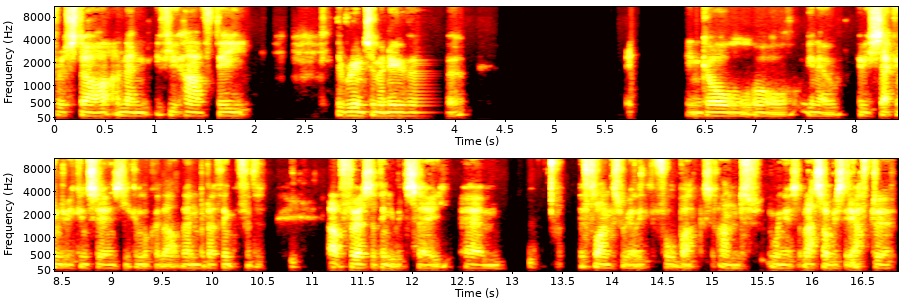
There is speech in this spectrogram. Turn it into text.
for a start, and then if you have the the room to manoeuvre in goal or you know maybe secondary concerns, you can look at that then. But I think for the at first, I think you would say um, the flanks really, the fullbacks and wingers, and that's obviously after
